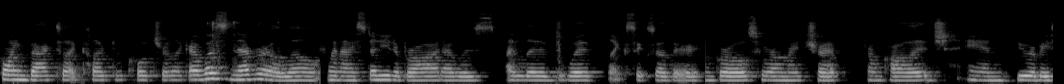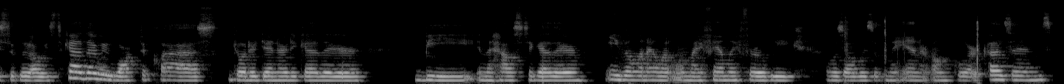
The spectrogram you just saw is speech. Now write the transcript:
going back to like collective culture, like I was never alone. When I studied abroad, I was I lived with like six other girls who were on my trip from college and we were basically always together. We walked to class, go to dinner together, be in the house together. Even when I went with my family for a week, I was always with my aunt or uncle or cousins.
